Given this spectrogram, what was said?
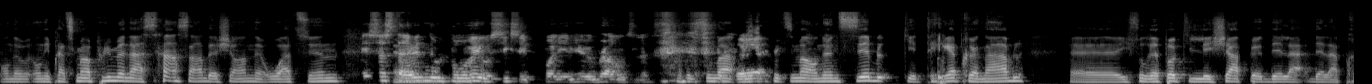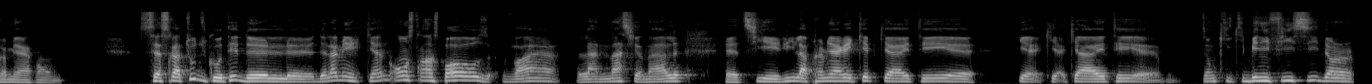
on, est pratiquement plus menaçant sans Deshaun Watson. Et ça, c'est à eux de nous le prouver aussi que c'est pas les vieux Browns. Effectivement, on a une cible qui est très prenable. Euh, il ne faudrait pas qu'il l'échappe dès la, dès la première ronde. Ce sera tout du côté de l'américaine. On se transpose vers la nationale. Euh, Thierry, la première équipe qui a été, euh, qui, a, été donc qui, bénéficient d'un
